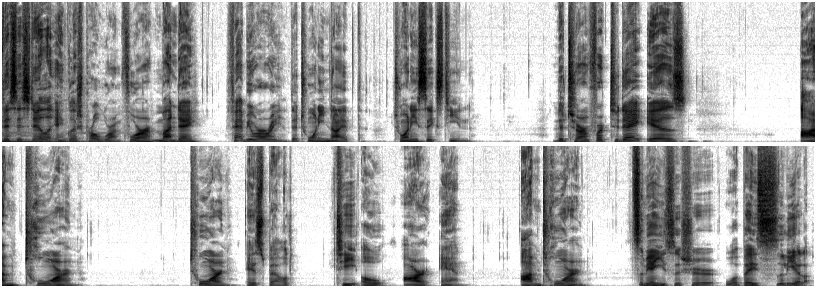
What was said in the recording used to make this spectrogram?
This is Daily English Program for Monday, February the 29th, 2016. The term for today is I'm torn. Torn is spelled T O R N. I'm torn 字面意思是我被撕裂了。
